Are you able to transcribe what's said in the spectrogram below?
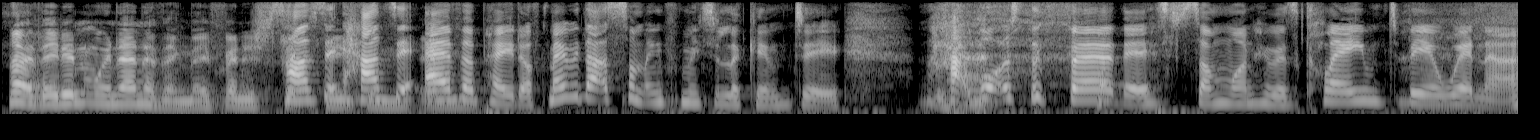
No, they didn't win anything. They finished. Has it has in- it in- ever paid off? Maybe that's something for me to look into. Ha- what was the furthest someone who has claimed to be a winner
